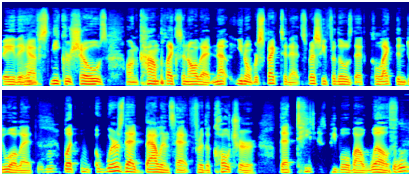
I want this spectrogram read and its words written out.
eBay. They mm-hmm. have sneaker shows on Complex and all that. Now, you know, respect to that, especially for those that collect and do all that. Mm-hmm. But where's that balance at for the culture that teaches people about wealth, mm-hmm.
